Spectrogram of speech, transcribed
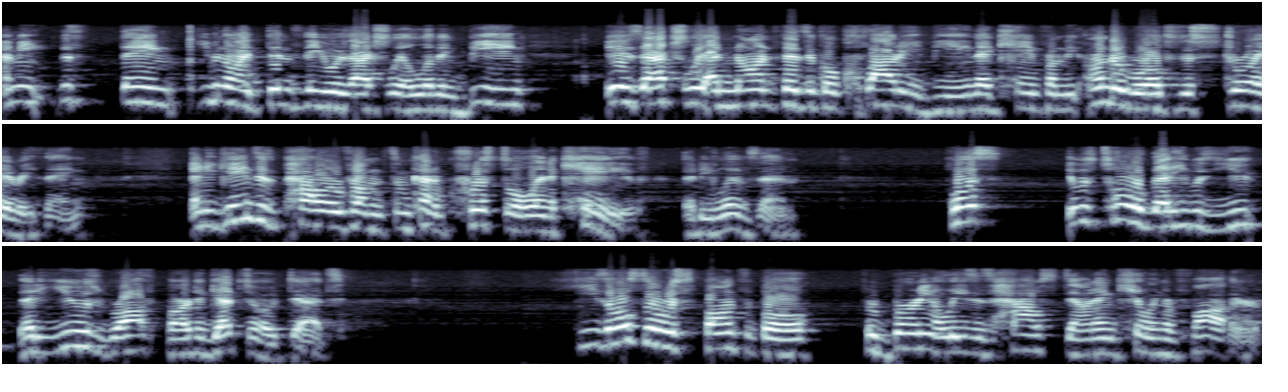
I mean, this thing, even though I didn't think it was actually a living being, is actually a non physical cloudy being that came from the underworld to destroy everything and he gains his power from some kind of crystal in a cave that he lives in. Plus, it was told that he was that he used Rothbart to get to Odette. He's also responsible for burning Alise's house down and killing her father.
